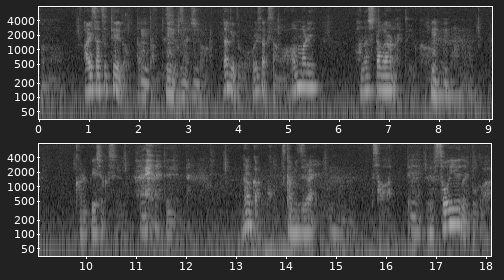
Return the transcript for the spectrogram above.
その挨拶程度だったんですよ、うん最初は、うん。だけど堀崎さんはあんまり話したがらないというか、うんうん。あの軽く会釈するはいでなんかこう掴みづらいうんでもそういうのに僕は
